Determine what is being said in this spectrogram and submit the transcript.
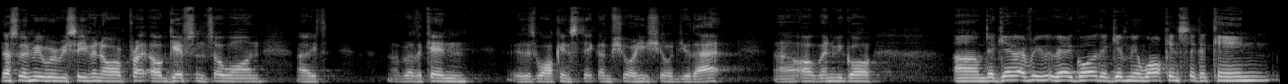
that's when we were receiving our, our gifts and so on. Uh, Brother Ken his walking stick. I'm sure he showed you that. Uh, or when we go, um, they give everywhere I go, they give me a walking stick, a cane,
